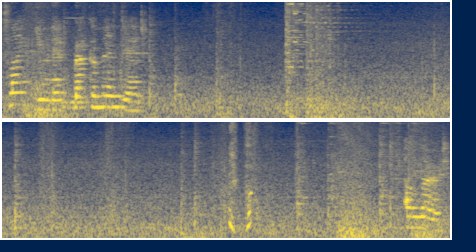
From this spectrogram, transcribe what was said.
Flight unit recommended. Alert.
